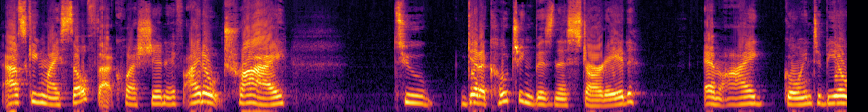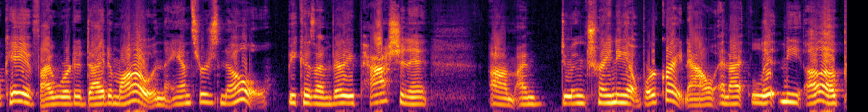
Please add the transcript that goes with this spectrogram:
asking myself that question, if I don't try to get a coaching business started, am I going to be okay if I were to die tomorrow? And the answer is no, because I'm very passionate. Um, I'm doing training at work right now, and it lit me up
